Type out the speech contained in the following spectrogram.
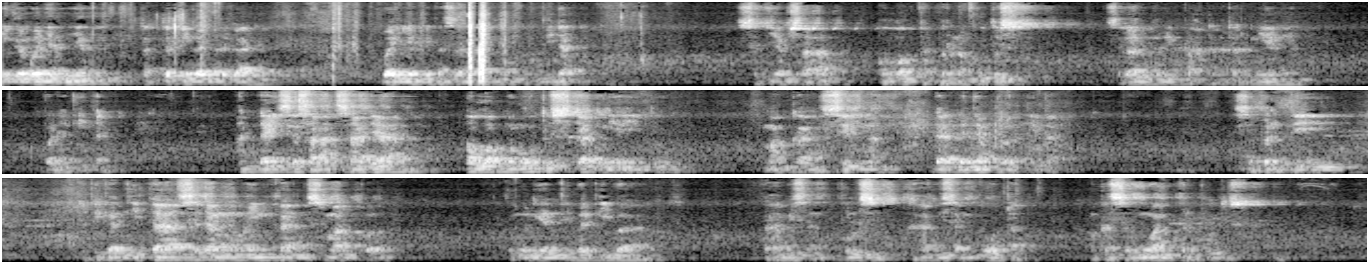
sehingga banyaknya tak ternilai harganya. Baik yang kita sadari maupun tidak setiap saat Allah tak pernah putus selalu melimpahkan karunia-Nya pada kita. Andai sesaat saja Allah memutus karunia itu maka sirna dan lenyaplah kita. Seperti ketika kita sedang memainkan smartphone kemudian tiba-tiba kehabisan pulsa, kehabisan kuota, maka semua terputus.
